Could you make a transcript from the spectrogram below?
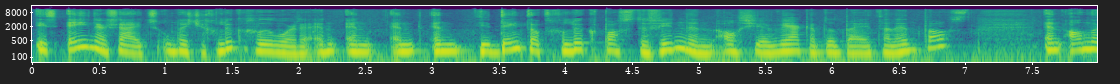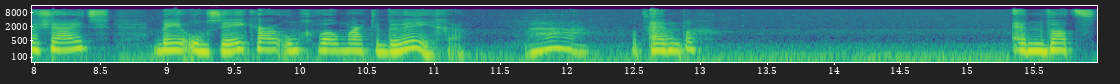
Is enerzijds omdat je gelukkig wil worden. En, en, en, en je denkt dat geluk pas te vinden als je werk hebt dat bij je talent past. En anderzijds ben je onzeker om gewoon maar te bewegen. Ah, wat grappig. En wat,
